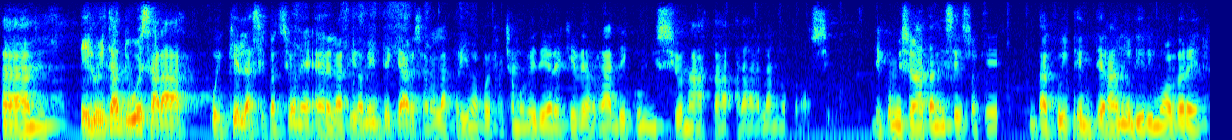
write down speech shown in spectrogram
Um, e l'unità 2 sarà poiché la situazione è relativamente chiara, sarà la prima, poi facciamo vedere che verrà decommissionata l'anno prossimo. Decommissionata nel senso che da cui tenteranno di rimuovere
